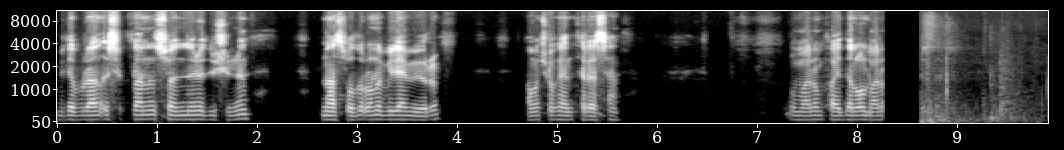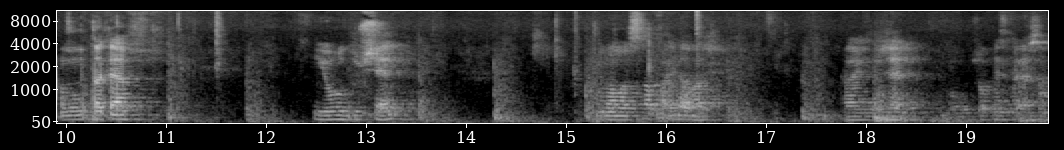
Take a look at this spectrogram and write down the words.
Bir de buranın ışıklarının söndüğünü düşünün. Nasıl olur onu bilemiyorum. Ama çok enteresan. Umarım faydalı olur. Ama mutlaka yolu düşen bulmamasına fayda var. Gayet güzel. O çok enteresan.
